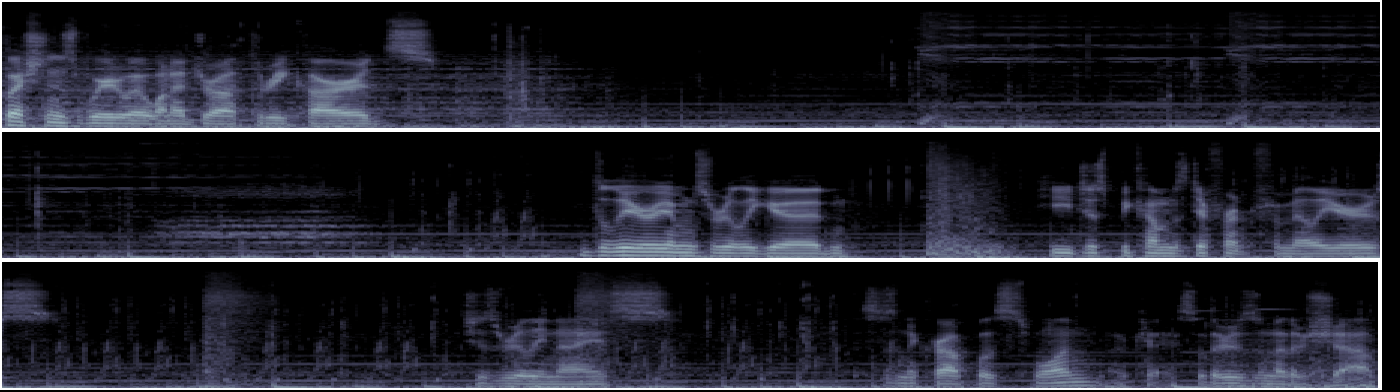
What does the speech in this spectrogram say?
Question is, where do I want to draw three cards? Delirium's really good. He just becomes different familiars. Which is really nice. This is Necropolis 1? Okay, so there's another shop.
